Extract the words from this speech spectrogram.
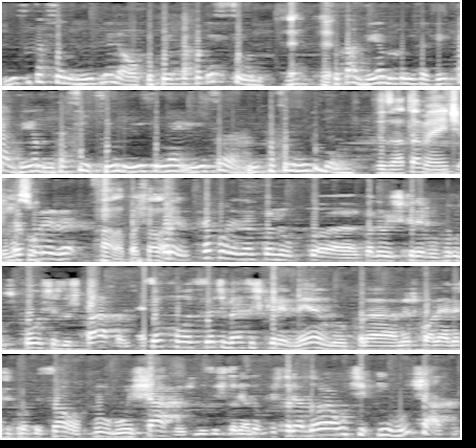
Isso está sendo muito legal, porque está acontecendo. É, é, Você está vendo, muita gente está vendo, está sentindo isso, né? E isso está sendo muito bom. exatamente. Uma Eu, sur... por exemplo, Fala, pode Por falar. exemplo, eu, por exemplo, quando, uh, quando eu escrevo os posts dos papas, se eu fosse, se eu estivesse escrevendo para meus colegas de profissão, os chatos dos historiadores, o historiador é um tipinho muito chato.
